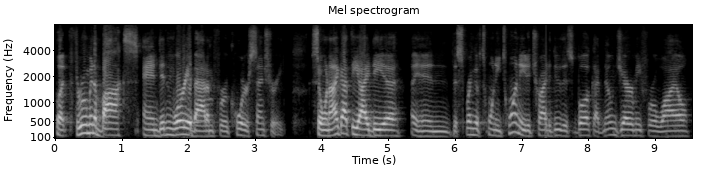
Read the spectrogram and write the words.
but threw them in a box and didn't worry about them for a quarter century. So when I got the idea in the spring of 2020 to try to do this book, I've known Jeremy for a while.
